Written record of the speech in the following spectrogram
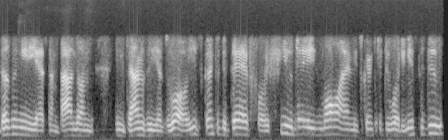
doesn't mean he has abandoned in Mzansi as well. He's going to be there for a few days more, and he's going to do what he needs to do,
